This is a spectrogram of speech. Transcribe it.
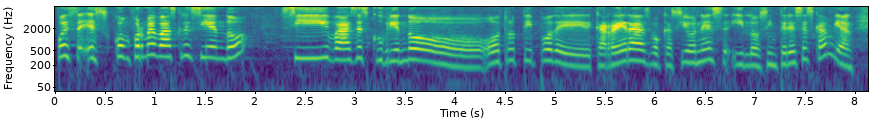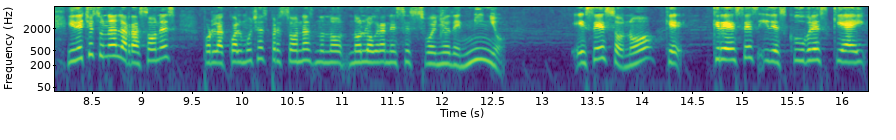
Pues es conforme vas creciendo, sí vas descubriendo otro tipo de carreras, vocaciones y los intereses cambian. Y de hecho es una de las razones por la cual muchas personas no, no, no logran ese sueño de niño. Es eso, ¿no? Que creces y descubres que hay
